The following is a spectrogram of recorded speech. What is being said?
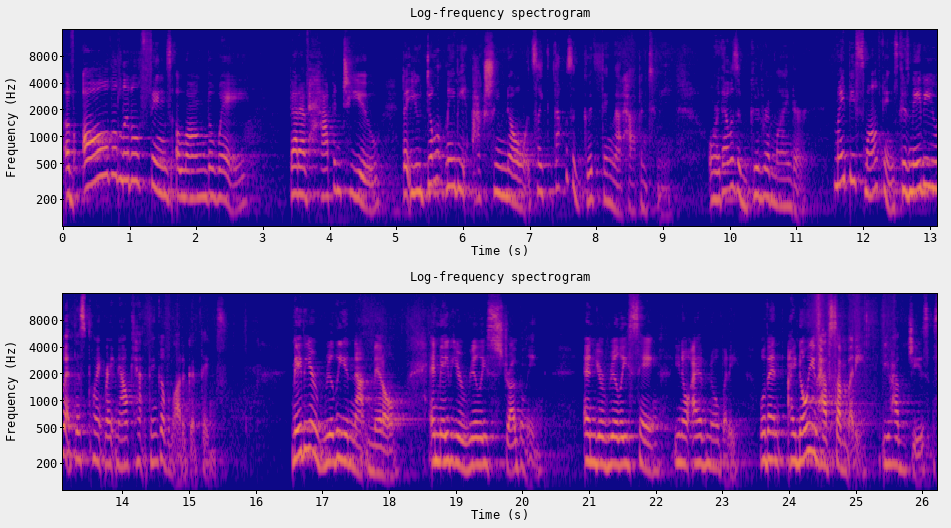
of all the little things along the way that have happened to you that you don't maybe actually know. It's like, that was a good thing that happened to me, or that was a good reminder might be small things, because maybe you at this point right now can't think of a lot of good things. Maybe you're really in that middle, and maybe you're really struggling, and you're really saying, you know, I have nobody. Well, then I know you have somebody. You have Jesus.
